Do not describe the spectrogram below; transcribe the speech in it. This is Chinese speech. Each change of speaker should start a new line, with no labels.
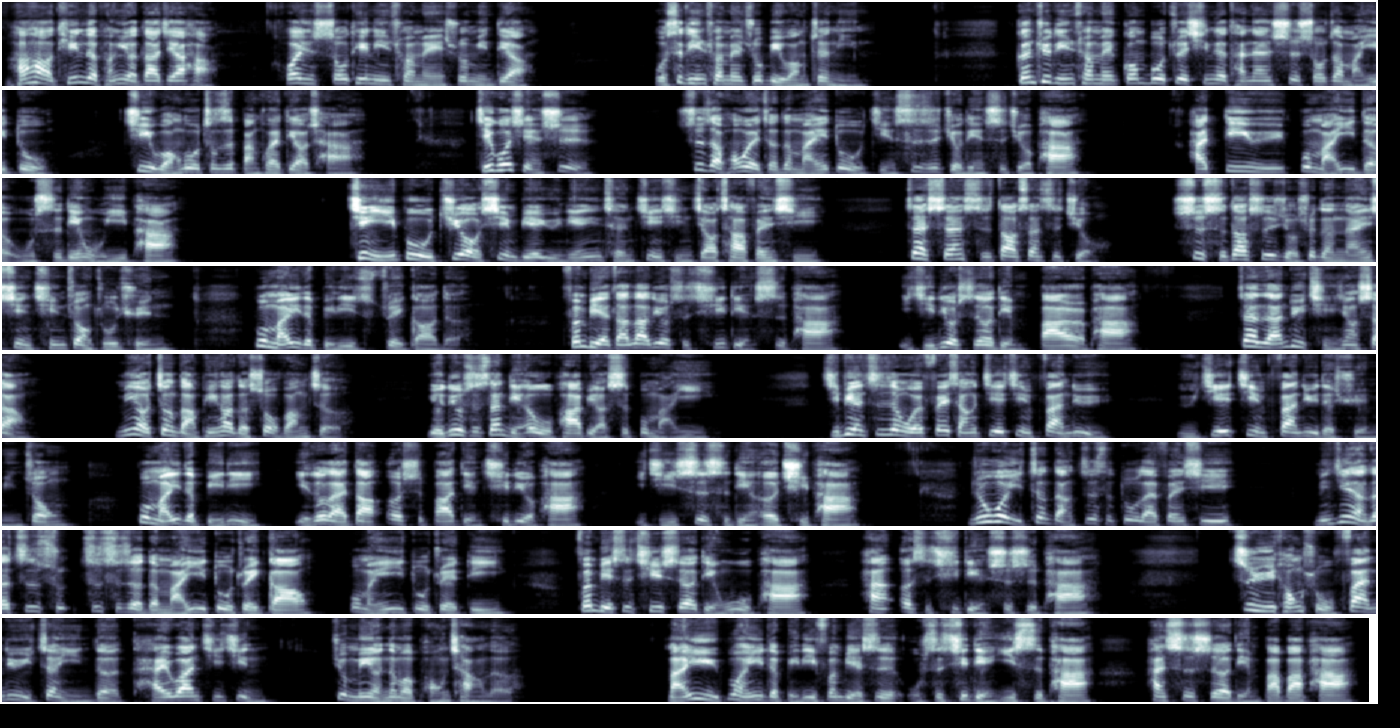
好好听的朋友，大家好，欢迎收听林传媒说明调，我是林传媒主笔王振宁。根据林传媒公布最新的台南市首长满意度暨网络政治板块调查结果显示，市长黄伟哲的满意度仅四十九点四九趴，还低于不满意的五十点五一趴。进一步就性别与年龄层进行交叉分析，在三十到三十九、四十到四十九岁的男性青壮族群。不满意的比例是最高的，分别达到六十七点四趴以及六十二点八二趴。在蓝绿倾向上，没有政党偏好的受访者有六十三点二五趴表示不满意，即便自认为非常接近泛绿与接近泛绿的选民中，不满意的比例也都来到二十八点七六趴以及四十点二七趴。如果以政党支持度来分析，民进党的支持支持者的满意度最高，不满意度最低。分别是七十二点五五趴和二十七点四四趴。至于同属泛绿阵营的台湾激进就没有那么捧场了，满意与不满意的比例分别是五十七点一四趴和四十二点八八趴。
